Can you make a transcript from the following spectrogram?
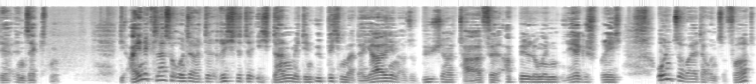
der Insekten. Die eine Klasse unterrichtete ich dann mit den üblichen Materialien, also Bücher, Tafel, Abbildungen, Lehrgespräch und so weiter und so fort.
